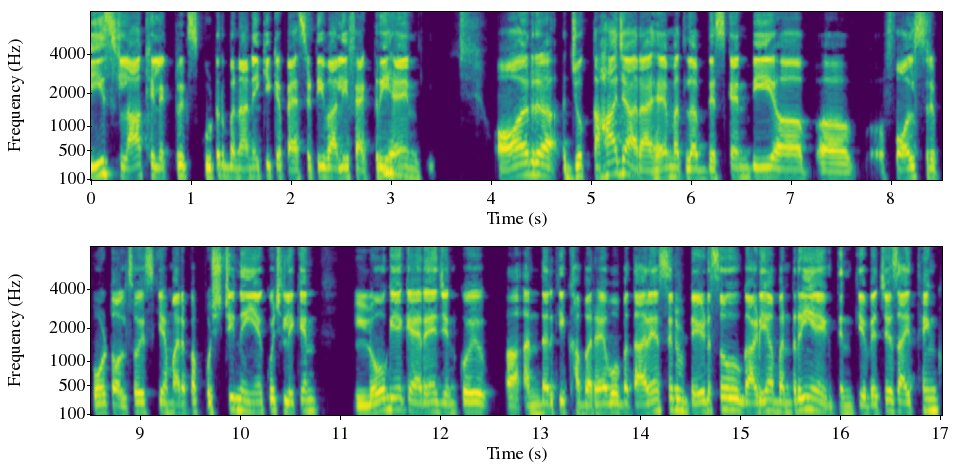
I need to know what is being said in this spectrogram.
20 लाख इलेक्ट्रिक स्कूटर बनाने की कैपेसिटी वाली फैक्ट्री है इनकी। और जो कहा जा रहा है मतलब this can be false report also इसकी हमारे पास पुष्टि नहीं है कुछ लेकिन लोग ये कह रहे हैं जिनको अंदर की खबर है वो बता रहे हैं सिर्फ़ डेढ़ सौ गाड़ियाँ बन रही हैं एक दिन की which is I think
